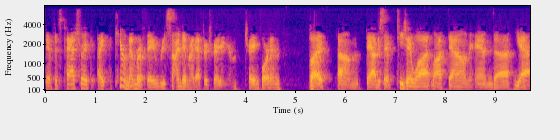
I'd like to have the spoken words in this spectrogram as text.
if it's Patrick, I, I can't remember if they re-signed him right after trading him, trading for him. But um, they obviously have T.J. Watt locked down, and uh, yeah,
